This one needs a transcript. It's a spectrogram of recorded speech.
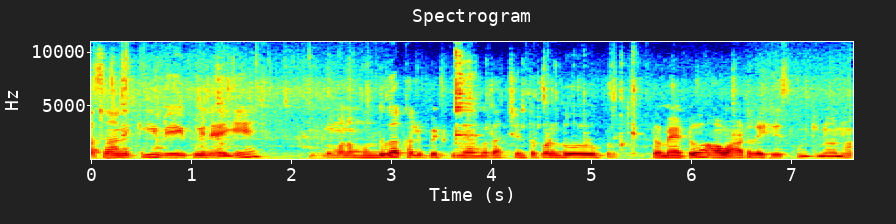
రసానికి వేగిపోయినాయి. ఇప్పుడు మనం ముందుగా కలిపి పెట్టుకున్నాం కదా చింతపండు టొమాటో ఆ వాటర్ వేసేసుకుంటున్నాను.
